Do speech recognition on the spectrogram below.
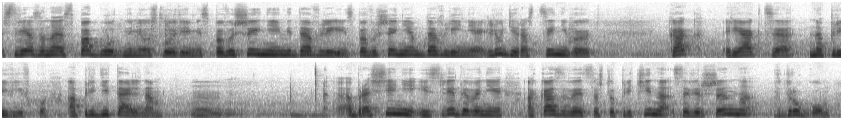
связанное с погодными условиями, с повышениями давления, с повышением давления, люди расценивают как реакция на прививку. А при детальном обращении и исследовании оказывается, что причина совершенно в другом –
